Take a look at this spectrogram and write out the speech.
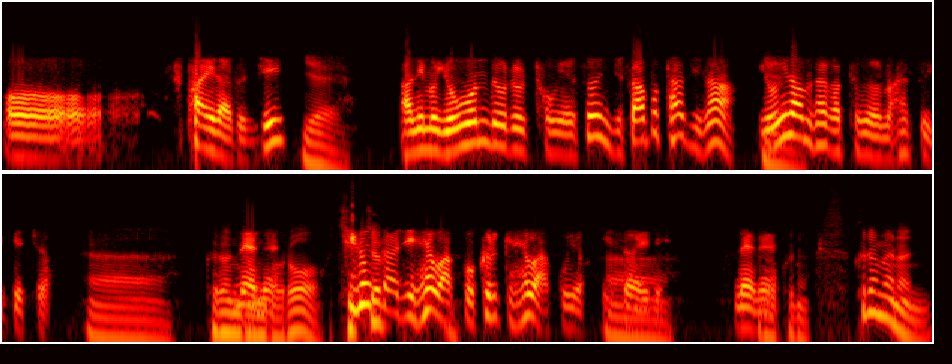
어 스파이라든지 예. 아니면 요원들을 통해서 이제 사보타지나 예. 요인 암살 같은 거는 할 수 있겠죠. 아, 그런 네네. 정도로 지금까지 해왔고 그렇게 해왔고요 이스라엘이. 아, 네네. 그렇군요. 그러면은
